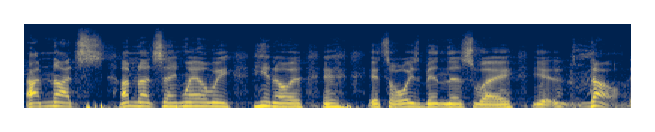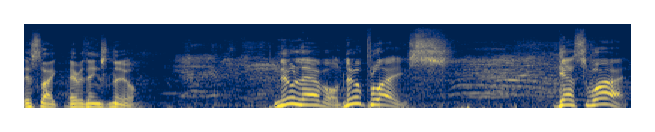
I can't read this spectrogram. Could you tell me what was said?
I'm not, I'm not saying, well, we, you know, it's always been this way. No, it's like everything's new. New level, new place. Guess what?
